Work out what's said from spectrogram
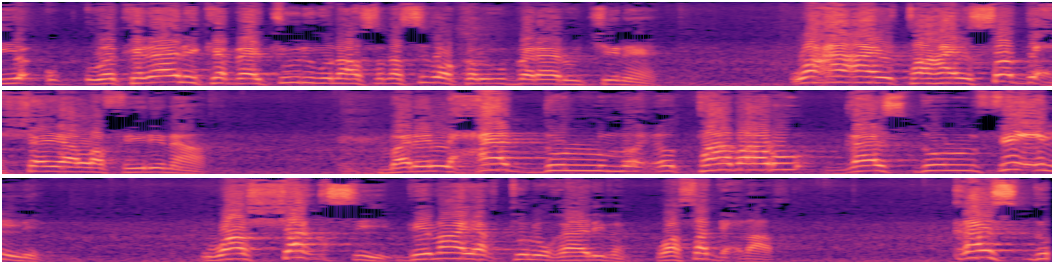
iyo wakadaalika baajuuriguna asna sidoo kale u baraarujina waxa ay tahay saddex shayaa la fiirinaa bal ilxaddu lmuctabaru qasdu lficli washaqsi bimaa yaqtulu haaliban waa saddexdaas. Qasdu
